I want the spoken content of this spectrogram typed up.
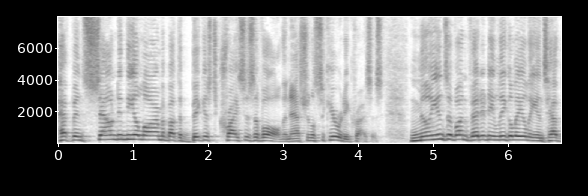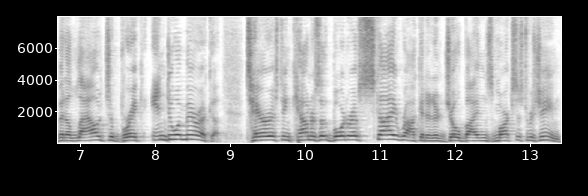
have been sounding the alarm about the biggest crisis of all, the national security crisis. Millions of unvetted illegal aliens have been allowed to break into America. Terrorist encounters at the border have skyrocketed under Joe Biden's Marxist regime.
